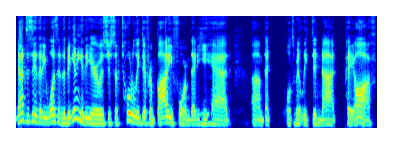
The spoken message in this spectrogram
not to say that he wasn't at the beginning of the year it was just a totally different body form that he had um, that ultimately did not pay off.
